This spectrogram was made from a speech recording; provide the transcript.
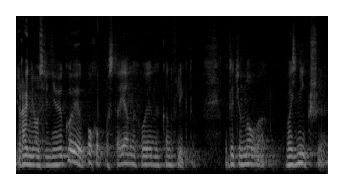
раннего Средневековья эпоха постоянных военных конфликтов. Вот эти ново возникшие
